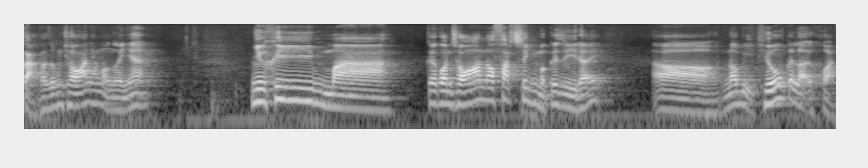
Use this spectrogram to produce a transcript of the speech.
cả các giống chó nhé mọi người nhé. Nhưng khi mà cái con chó nó phát sinh một cái gì đấy uh, nó bị thiếu cái lợi khuẩn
